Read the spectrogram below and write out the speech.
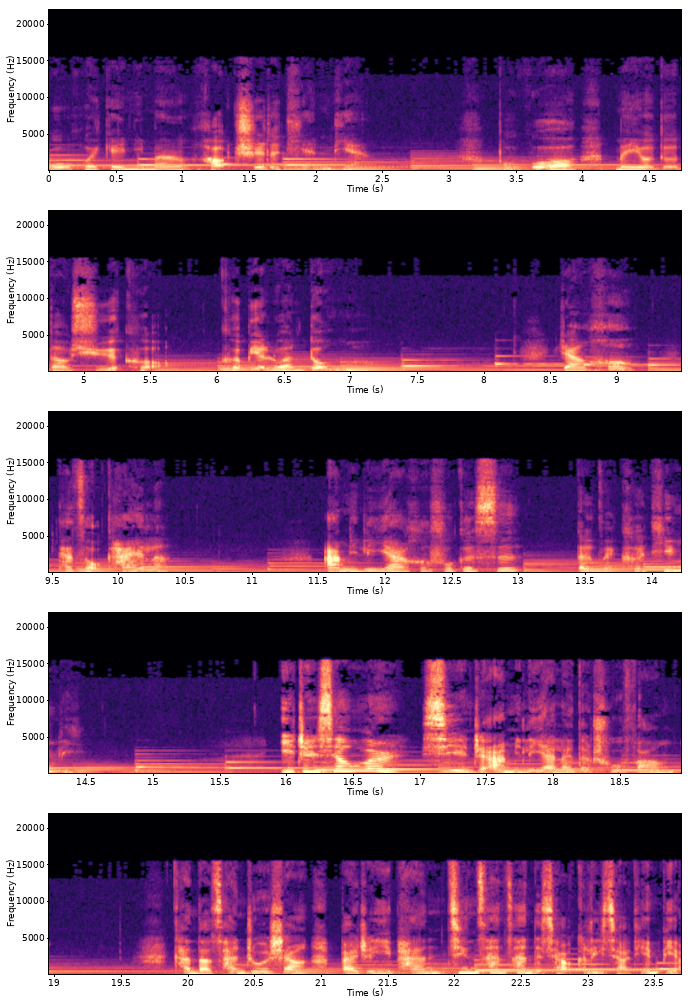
我会给你们好吃的甜点，不过没有得到许可，可别乱动哦。”然后他走开了。阿米莉亚和福格斯等在客厅里。一阵香味儿吸引着阿米莉亚来到厨房，看到餐桌上摆着一盘金灿灿的巧克力小甜饼，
